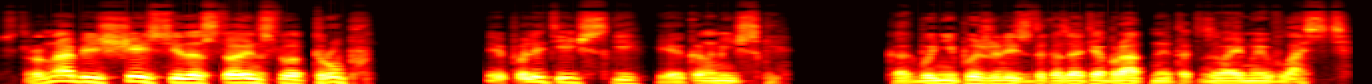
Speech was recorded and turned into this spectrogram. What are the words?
Страна без чести и достоинства — труп, и политический, и экономический, как бы ни пыжились доказать обратные так называемые власти.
